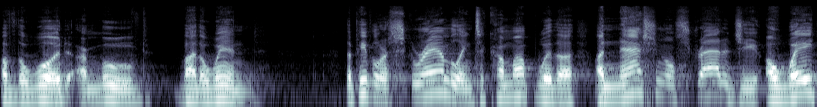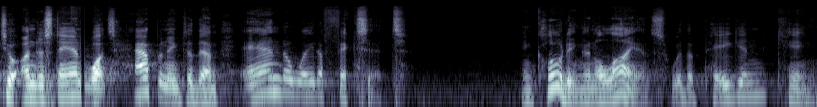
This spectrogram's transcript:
of the wood are moved by the wind. The people are scrambling to come up with a, a national strategy, a way to understand what's happening to them, and a way to fix it, including an alliance with a pagan king.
